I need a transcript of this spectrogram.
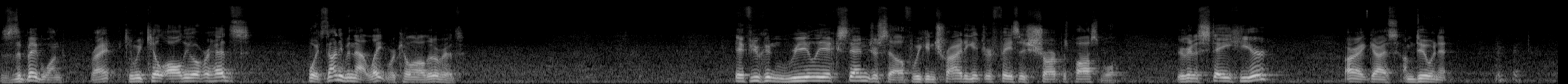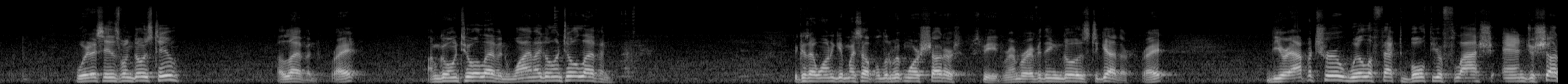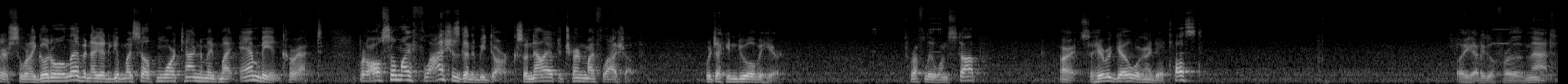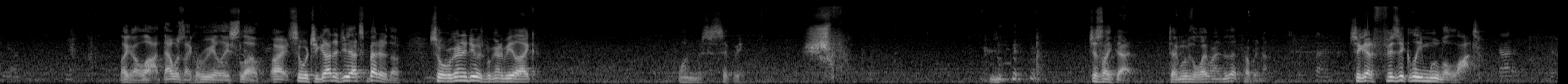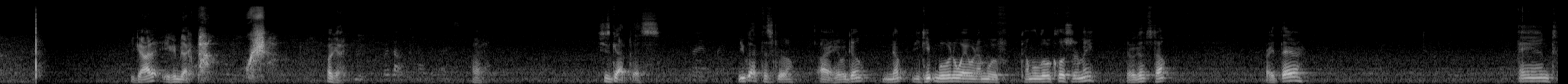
this is a big one, right? Can we kill all the overheads? Boy, it's not even that late and we're killing all the overheads. If you can really extend yourself, we can try to get your face as sharp as possible. You're gonna stay here. All right, guys, I'm doing it. Where did I say this one goes to? 11, right? I'm going to 11. Why am I going to 11? Because I want to give myself a little bit more shutter speed. Remember, everything goes together, right? Your aperture will affect both your flash and your shutter. So when I go to 11, I got to give myself more time to make my ambient correct. But also my flash is going to be dark. So now I have to turn my flash up, which I can do over here. It's roughly one stop. All right, so here we go. We're going to do a test. Oh, you got to go further than that. Like a lot. That was like really slow. All right, so what you got to do, that's better though. So what we're going to do is we're going to be like, one Mississippi. Just like that. Did I move the light when I did that? Probably not. Fine. So you got to physically move a lot. Got it. You got it? You can be like, pow, whoosh. Okay. Without the right. Oh. She's got this. I am free. You got this, girl. All right, here we go. Nope, you keep moving away when I move. Come a little closer to me. There we go, stop. Right there. And,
